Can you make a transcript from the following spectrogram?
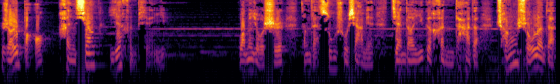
仁儿薄。很香，也很便宜。我们有时能在松树下面捡到一个很大的、成熟了的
